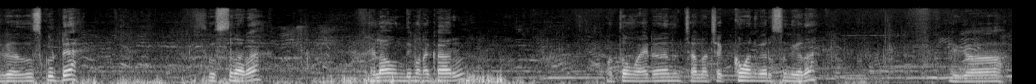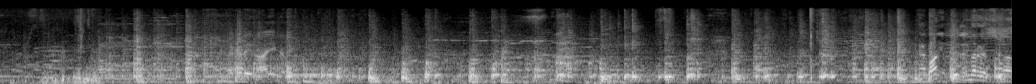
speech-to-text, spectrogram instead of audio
ఇక చూసుకుంటే చూస్తున్నారా? ఎలా ఉంది మన కారు? మొత్తం వైట్ అనేది చాలా చెక్కువ మెరుస్తుంది కదా. ఇక బా, తొందరగా రా.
